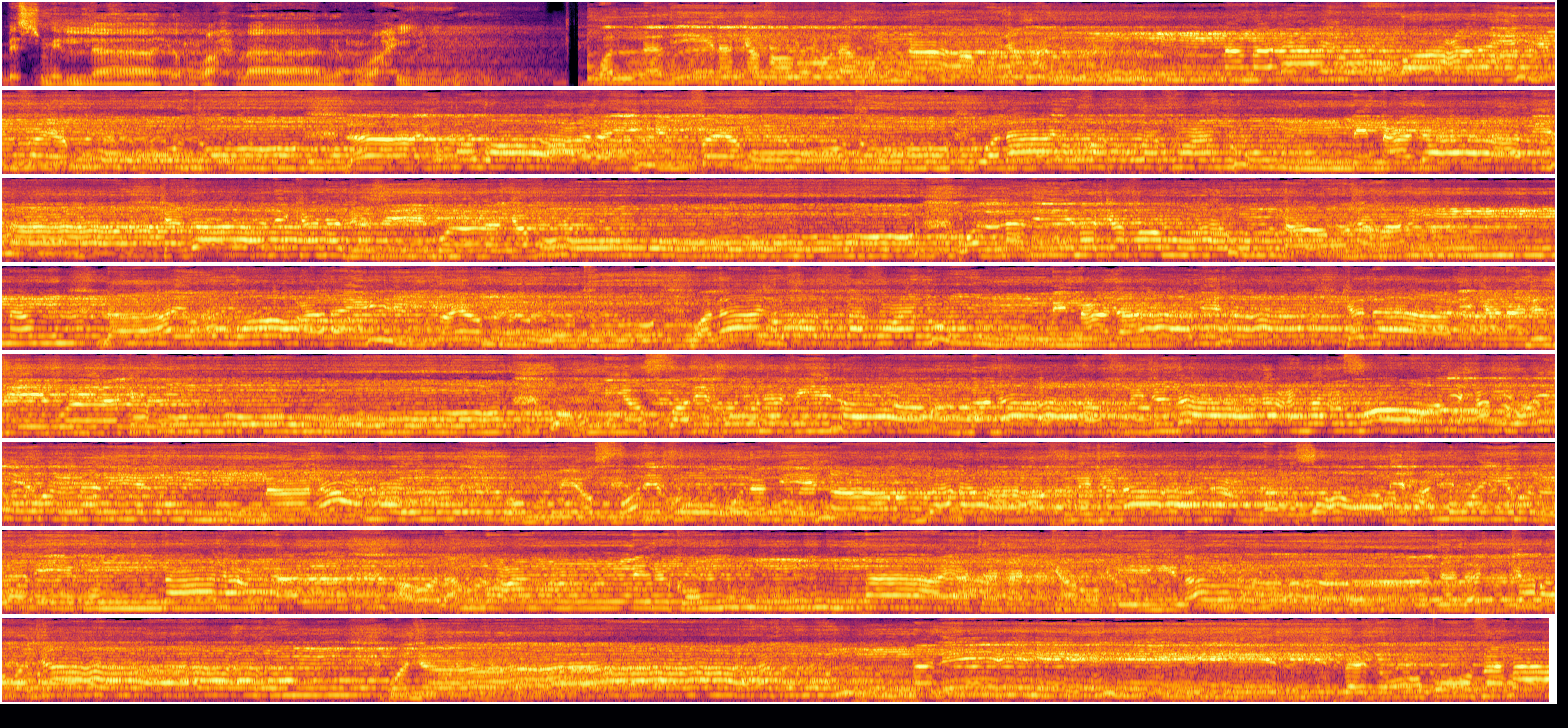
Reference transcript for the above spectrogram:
بسم الله الرحمن الرحيم. والذين كفروا لهم نار جهنم لا يقضى عليهم فيموتوا. لا يقضى عليهم فيموتوا. ولا ولا وجاءكم النذير فذوقوا فما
